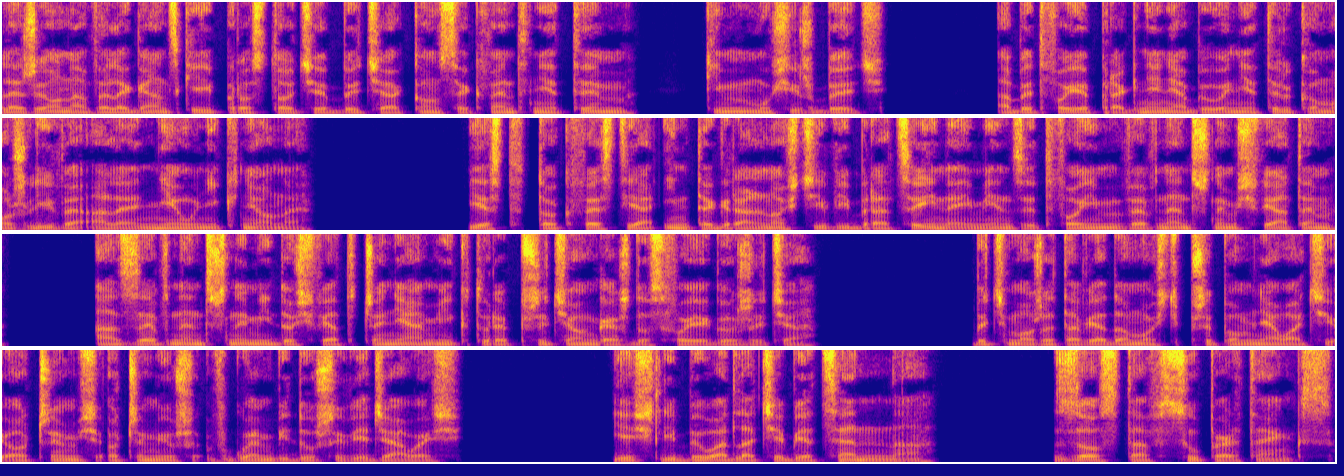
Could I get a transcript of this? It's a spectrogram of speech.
Leży ona w eleganckiej prostocie bycia konsekwentnie tym, kim musisz być, aby Twoje pragnienia były nie tylko możliwe, ale nieuniknione. Jest to kwestia integralności wibracyjnej między Twoim wewnętrznym światem a zewnętrznymi doświadczeniami, które przyciągasz do swojego życia. Być może ta wiadomość przypomniała Ci o czymś, o czym już w głębi duszy wiedziałeś. Jeśli była dla Ciebie cenna, zostaw super thanks.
